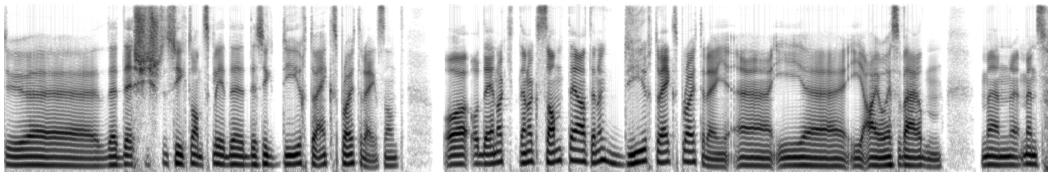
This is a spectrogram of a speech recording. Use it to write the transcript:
Du, det, det, er sykt vanskelig, det, det, er sykt dyrt å exploite deg. sant? Og, og det, er nok, det, er nok, sant det at det er nok dyrt å exploite deg uh, i, uh, i iOS-verden. Men, men så,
